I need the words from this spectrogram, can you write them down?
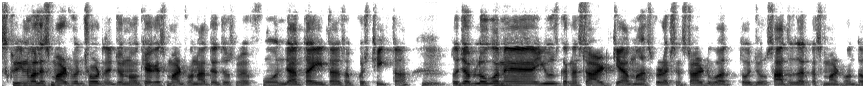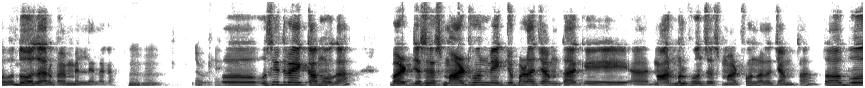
स्क्रीन वाले स्मार्टफ़ोन छोड़ दें जो नोकिया के स्मार्टफ़ोन आते थे उसमें फ़ोन जाता ही था सब कुछ ठीक था। हम्म। तो जब लोगों ने यूज़ करना स्टार्ट किया मास प्रोडक्शन स्टार्ट हुआ तो जो सात हज़ार का स्मार्टफ़ोन था वो दो हज़ार रुपए में मिलने लगा। हम्म, हम्म, तो उसी तरह एक कम होगा बट जैसे स्मार्टफ़ोन में एक जो बड़ा जम था कि नॉर्मल फ़ोन से स्मार्टफ़ोन वाला जम था तो अब वो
